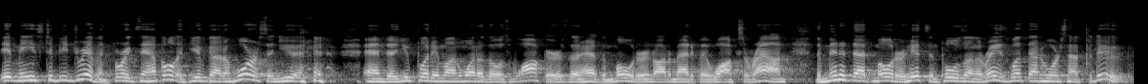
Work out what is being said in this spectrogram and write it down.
It means to be driven. For example, if you've got a horse and you and uh, you put him on one of those walkers that has a motor and automatically walks around, the minute that motor hits and pulls on the reins, what that horse have to do?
